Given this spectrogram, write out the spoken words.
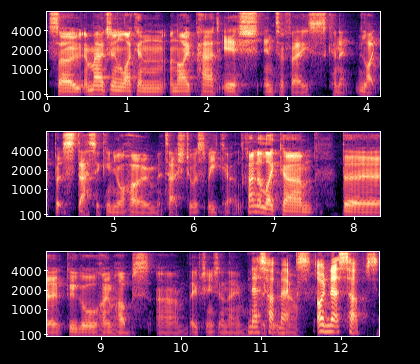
So imagine like an, an iPad-ish interface, connect like but static in your home, attached to a speaker, kind of like um, the Google Home Hubs. Um, they've changed their name. Nest Hub Max. Oh, Nest Hubs.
